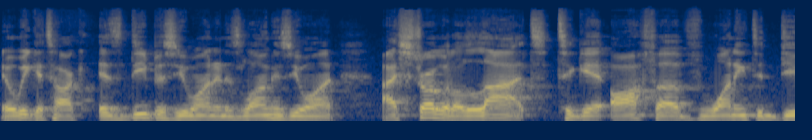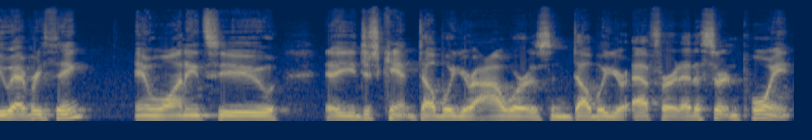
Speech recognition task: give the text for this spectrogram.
you know, we could talk as deep as you want and as long as you want. I struggled a lot to get off of wanting to do everything and wanting to, you, know, you just can't double your hours and double your effort. At a certain point,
